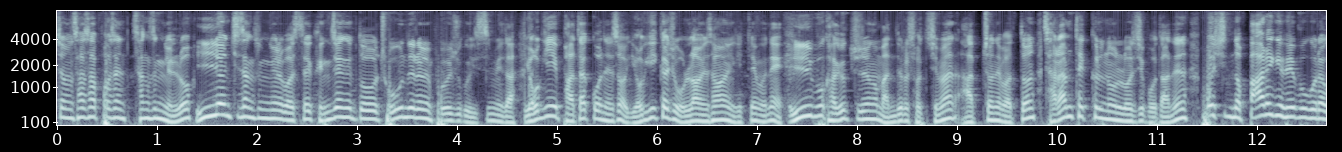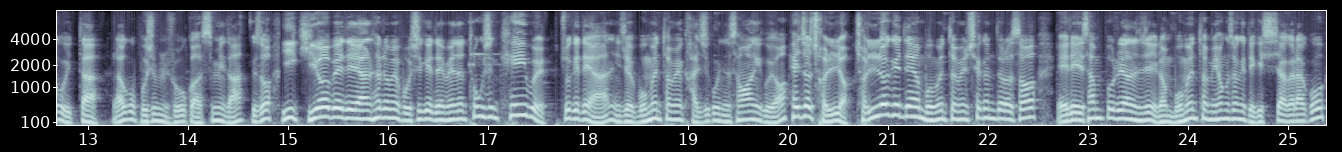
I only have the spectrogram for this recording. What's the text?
78.44% 상승률로 1년치 상승률을 봤을 때 굉장히 또 좋은 흐름을 보여주고 있습니다. 여기 바닥권에서 여기까지 올라온 상황이기 때문에 일부 가격 조정은 만들어졌지만 앞전에 봤던 자람 테크놀로지보다는 훨씬 더 빠르게 회복을 하고 있다라고 보시면 좋을 것 같습니다. 그래서 이 기업에 대한 흐름을 보시게 되면 통신 케이블 쪽에 대한 이제 모멘텀을 가지고 있는 상황이고요. 해저 전력, 전력에 대한 모멘텀이 최근 들어서 LA 산불이라든지 이런 모멘텀이 형성이 되기 시작을 하고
